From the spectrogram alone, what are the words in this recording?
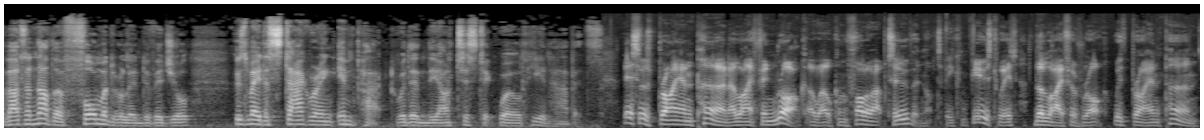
about another formidable individual who's made a staggering impact within the artistic world he inhabits. This was Brian Pern, A Life in Rock, a welcome follow-up to, but not to be confused with, The Life of Rock with Brian Pern,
